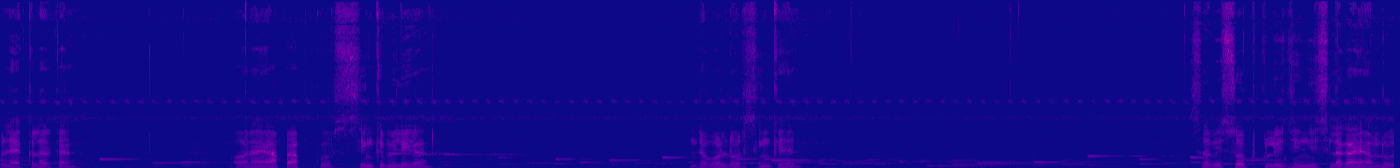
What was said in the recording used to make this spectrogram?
ब्लैक कलर का। और यहाँ पर आपको सिंक मिलेगा। डबल डोर सिंक है। सभी सॉफ्ट क्लोज हिंजिस लगाए हम लोग।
